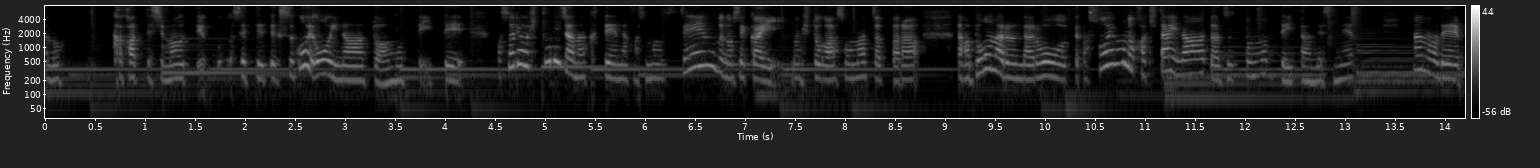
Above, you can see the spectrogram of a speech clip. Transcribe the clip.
あのかかってしまうっていう設定ってすごい多いなとは思っていて、まそれを一人じゃなくてなんかその全部の世界の人がそうなっちゃったらなんかどうなるんだろうってかそういうものを書きたいなとはずっと思っていたんですね。なので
